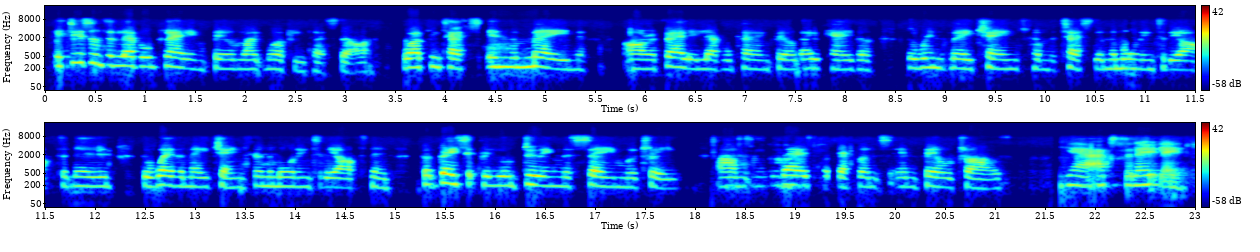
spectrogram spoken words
it isn't a level playing field like working tests are. Working tests in the main are a fairly level playing field. Okay, the the wind may change from the test in the morning to the afternoon. The weather may change from the morning to the afternoon. But basically, you're doing the same retrieve. Um, there's the difference in field trials. Yeah, absolutely.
